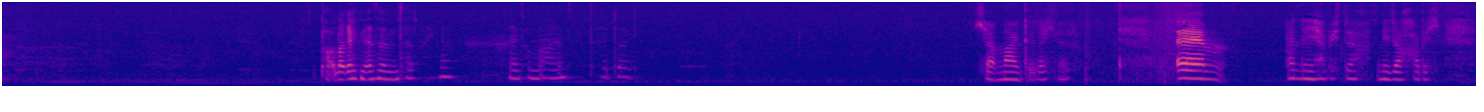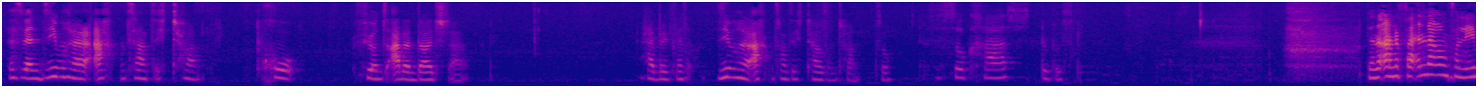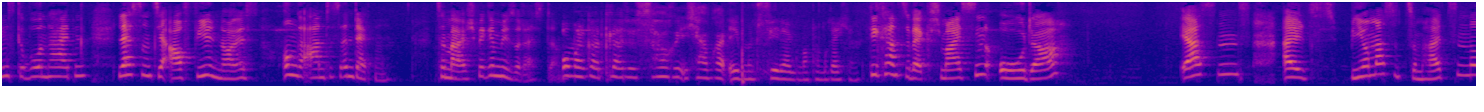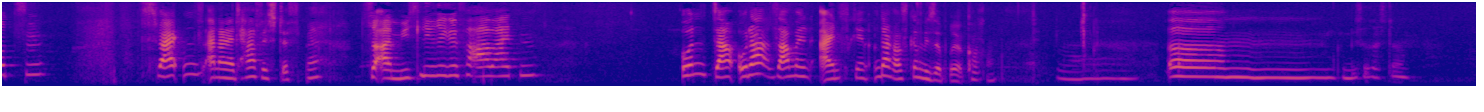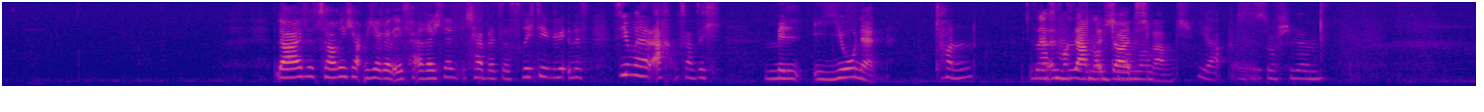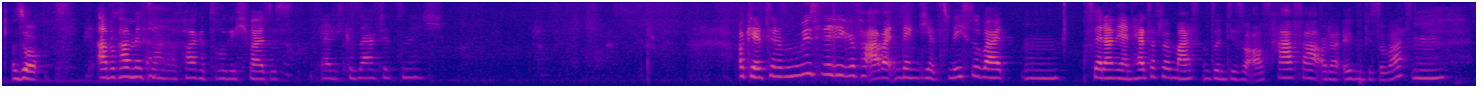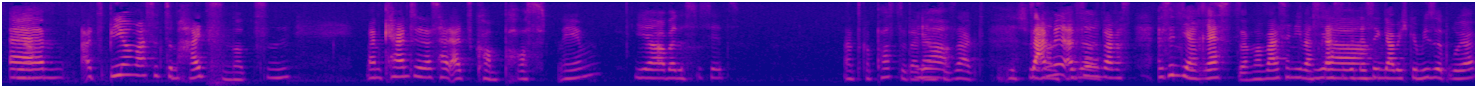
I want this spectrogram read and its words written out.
Paula rechnet erstmal mit dem Taschenrechner. 9,1 geteilt durch. Ich habe mal gerechnet. Ähm. Oh nee, habe ich doch. Nee, doch, habe ich. Das wären 728 Tonnen pro. Für uns alle in Deutschland. Habe ich was. 728.000 Tonnen. So, Das ist so krass. du bist. Denn eine Veränderung von Lebensgewohnheiten lässt uns ja auch viel Neues, Ungeahntes entdecken. Zum Beispiel Gemüsereste. Oh mein Gott, Leute, sorry, ich habe gerade eben einen Fehler gemacht beim Rechnen. Die kannst du wegschmeißen oder erstens als Biomasse zum Heizen nutzen, Zweitens an eine Tafel stiften zu einem Müsli-Riegel verarbeiten und sa oder sammeln, einfrieren und daraus Gemüsebrühe kochen. Ähm, Gemüsereste. Leute, sorry, ich habe mich ja gerade eben verrechnet. Ich habe jetzt das richtige Ergebnis. 728 Millionen Tonnen sind Das insgesamt noch in. Deutschland. Ja, das ist so schlimm. So, Aber kommen wir zu einer Frage zurück. Ich weiß es ehrlich gesagt jetzt nicht. okay, jetzt den Müsli-Riegel verarbeiten denke ich jetzt nicht so weit. Mhm. Das wäre dann ja ein herzhafter. Meistens sind die so aus Hafer oder irgendwie sowas. Mhm. Ähm, als Biomasse zum Heizen nutzen. Man könnte das halt als Kompost nehmen. Ja, aber das ist jetzt. Als Kompost oder Ja. nicht gesagt. Sammeln, also wieder- daraus. Es sind ja Reste. Man weiß ja nie, was Ja. Reste sind. Deswegen glaube ich Gemüsebrühe.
